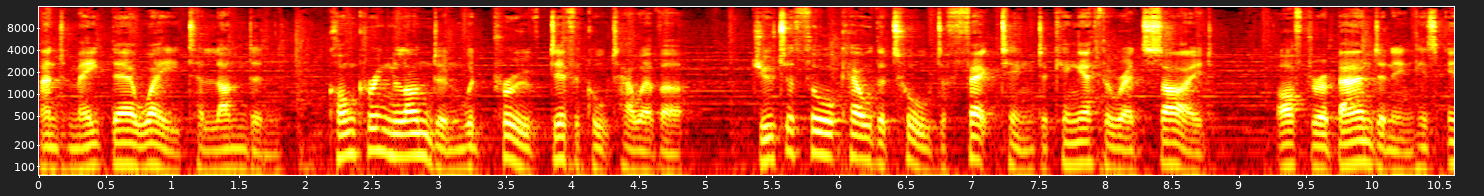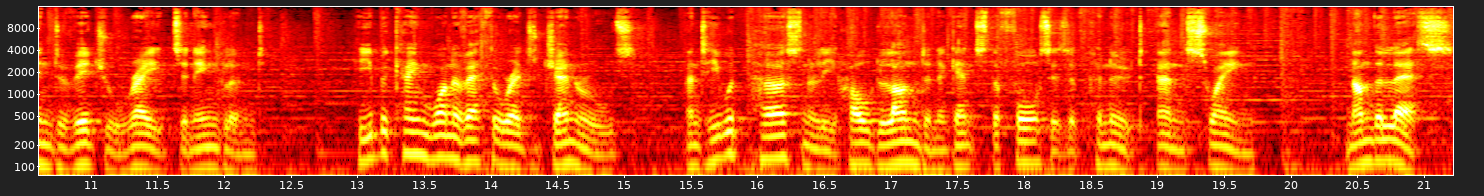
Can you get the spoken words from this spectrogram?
and made their way to London. Conquering London would prove difficult, however, due to Thorkel the Tall defecting to King Ethelred's side after abandoning his individual raids in England. He became one of Ethelred's generals, and he would personally hold London against the forces of Canute and Sweyn. Nonetheless,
